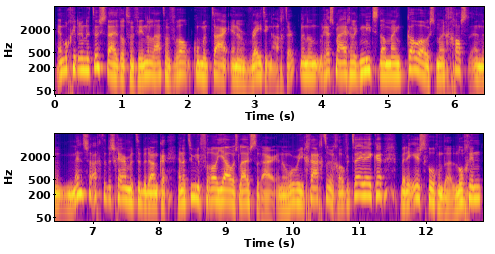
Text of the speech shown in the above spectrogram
En mocht je er in de tussentijd wat van vinden, laat dan vooral commentaar en een rating achter. En dan rest me eigenlijk niets dan mijn co-host, mijn gast en de mensen achter de schermen te bedanken. En natuurlijk vooral jou als luisteraar. En dan horen we je graag terug over twee weken bij de eerstvolgende Login in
